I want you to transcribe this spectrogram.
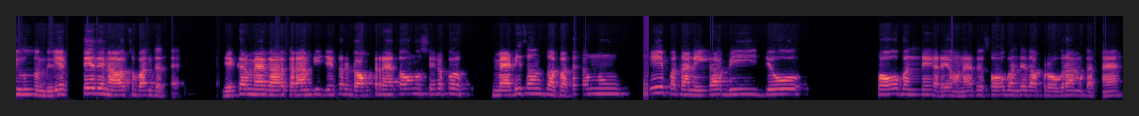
ਯੂਜ਼ ਹੁੰਦੀ ਹੈ, ਕਿਤੇ ਦੇ ਨਾਲ ਸੰਬੰਧਿਤ ਹੈ। ਜੇਕਰ ਮੈਂ ਗੱਲ ਕਰਾਂ ਕਿ ਜੇਕਰ ਡਾਕਟਰ ਹੈ ਤਾਂ ਉਹਨੂੰ ਸਿਰਫ ਮੈਡੀਸਨਸ ਦਾ ਪਤਾ, ਉਹਨੂੰ ਇਹ ਪਤਾ ਨਹੀਂਗਾ ਵੀ ਜੋ 100 ਬੰਦੇ ਘਰੇ ਹੋਣਾ ਤੇ 100 ਬੰਦੇ ਦਾ ਪ੍ਰੋਗਰਾਮ ਕਰਨਾ ਹੈ,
